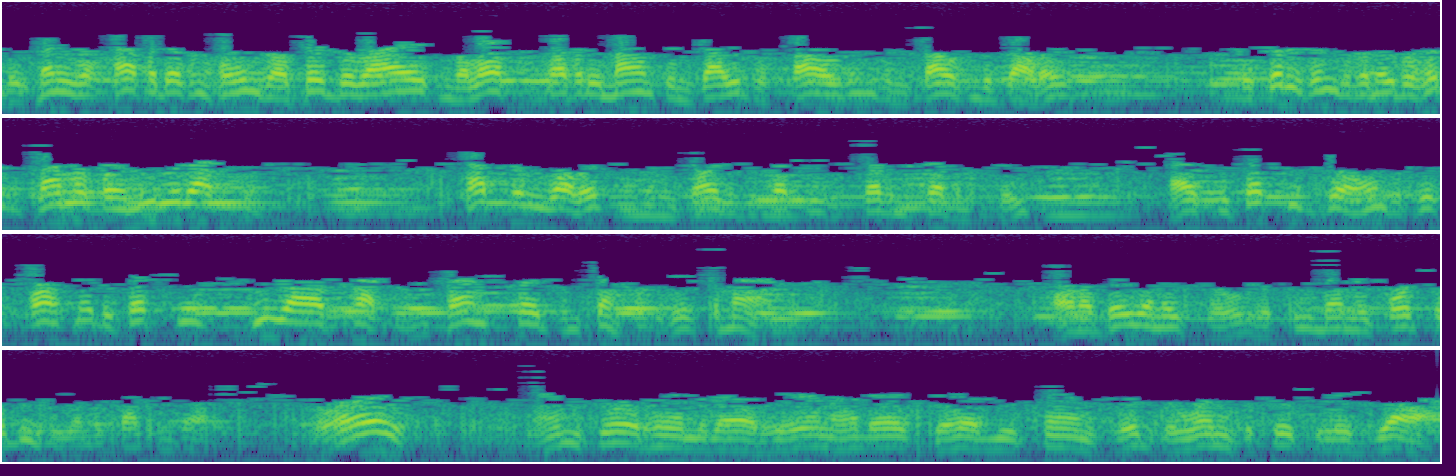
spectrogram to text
and as many as half a dozen homes are burglarized and the lost property mounts in value to thousands and thousands of dollars, the citizens of the neighborhood clamor for immediate action. Captain Wallace, in charge of the detectives at 77th Street, has Detective Jones and his partner, Detective D.R. Patton, transferred from Central to his command. On a day in April, the two men report for duty in the captain's office. Boys, I'm short-handed out here, and I'd ask to have you transferred to one particular job.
